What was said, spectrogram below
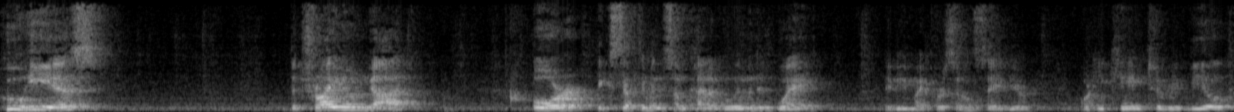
who He is, the triune God, or accept Him in some kind of limited way, maybe my personal Savior, or He came to reveal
